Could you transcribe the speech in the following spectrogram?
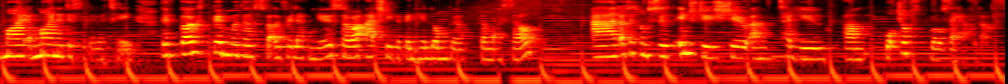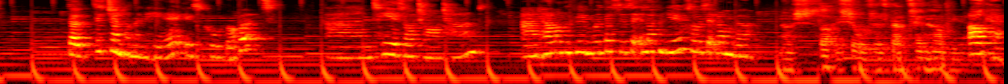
minor, minor disability. They've both been with us for over 11 years, so actually they've been here longer than myself. And I just wanted to introduce you and tell you um, what jobs roles they have with us. So this gentleman here is called Robert, and he is our charge hand. And how long have you been with us? Is it 11 years or is it longer? No, slightly shorter, it's about 10 and a half years. Oh, okay,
